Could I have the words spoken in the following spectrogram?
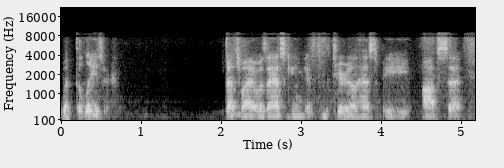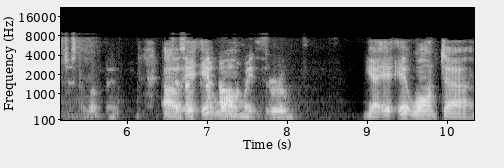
with the laser. That's why I was asking if the material has to be offset just a little bit. oh, it, it cutting all the way through. Yeah, it, it won't. Uh,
